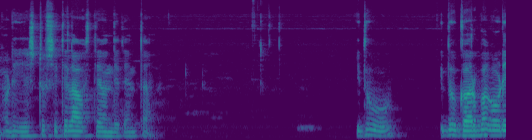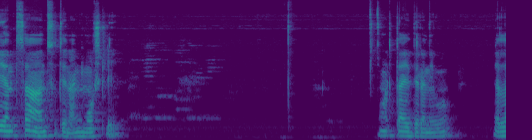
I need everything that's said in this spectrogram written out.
ನೋಡಿ, ಎಷ್ಟು ಶಿಥಿಲಾವಸ್ಥೆ ಹೊಂದಿದೆ ಅಂತ. ಇದು ಇದು ಗರ್ಭಗೋಡಿ ಅಂತ ಸಹ ಅನಿಸುತ್ತೆ ನಂಗೆ ಮೋಸ್ಟ್ಲಿ ನೋಡ್ತಾ ಇದ್ದೀರಾ ನೀವು? ಎಲ್ಲ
